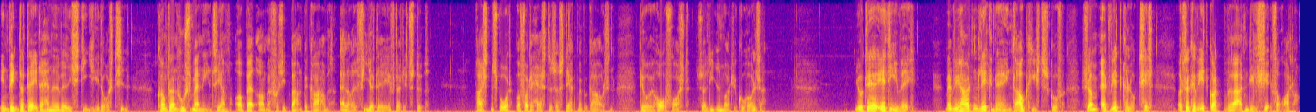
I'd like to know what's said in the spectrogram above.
En vinterdag, da han havde været i sti et års tid, kom der en husmand ind til ham og bad om at få sit barn begravet allerede fire dage efter dets død. Præsten spurgte, hvorfor det hastede så stærkt med begravelsen. Det var jo hård frost, så livet måtte jo kunne holde sig. Jo, det er et i væg, men vi har den liggende i en dragkistskuffe, som at vi kan lukke til, og så kan vi et godt bevare den lille sjæl for rotter.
